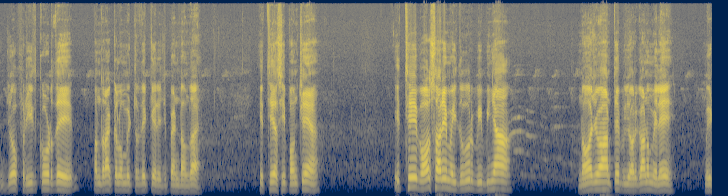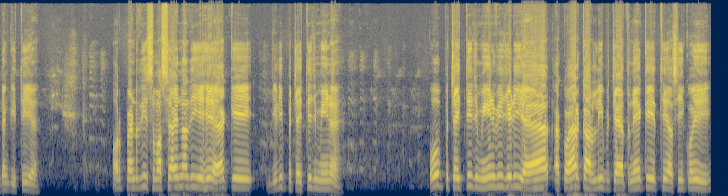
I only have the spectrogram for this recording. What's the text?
ਜੋ ਫਰੀਦਕੋਟ ਦੇ 15 ਕਿਲੋਮੀਟਰ ਦੇ ਘੇਰੇ 'ਚ ਪਿੰਡ ਆਉਂਦਾ ਹੈ, ਇੱਥੇ ਅਸੀਂ ਪਹੁੰਚੇ ਹਾਂ। ਇੱਥੇ ਬਹੁਤ ਸਾਰੇ ਮਜ਼ਦੂਰ, ਬੀਬੀਆਂ, ਨੌਜਵਾਨ ਤੇ ਬਜ਼ੁਰਗਾਂ ਨੂੰ ਮਿਲੇ, ਮੀਟਿੰਗ ਕੀਤੀ ਹੈ। ਔਰ ਪਿੰਡ ਦੀ ਸਮੱਸਿਆ ਇਹਨਾਂ ਦੀ ਇਹ ਹੈ ਕਿ ਜਿਹੜੀ ਪੰਚਾਇਤੀ ਜ਼ਮੀਨ ਹੈ ਉਹ ਪੰਚਾਇਤੀ ਜ਼ਮੀਨ ਵੀ ਜਿਹੜੀ ਹੈ ਅਕਵਾਇਰ ਕਰ ਲਈ ਪੰਚਾਇਤ ਨੇ ਕਿ ਇੱਥੇ ਅਸੀਂ ਕੋਈ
